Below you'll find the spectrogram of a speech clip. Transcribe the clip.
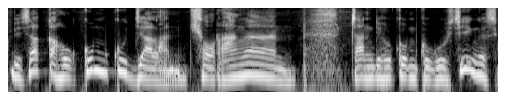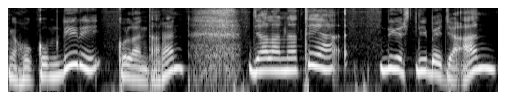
bisa kahukumku jalan sorangan. Candi hukum kugusi nges ngehukum diri kulantaran jalan nate ya dibejaan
